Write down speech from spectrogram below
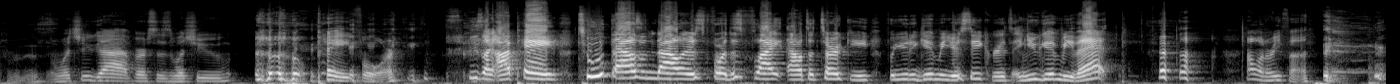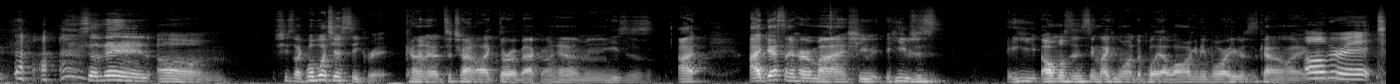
for this. what you got versus what you paid for. He's like, I paid two thousand dollars for this flight out to Turkey for you to give me your secrets, and you give me that. I want a refund. So then, um, she's like, "Well, what's your secret?" Kind of to try to like throw it back on him, and he's just, I, I guess in her mind, she, he was just, he almost didn't seem like he wanted to play along anymore. He was just kind of like Over it.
